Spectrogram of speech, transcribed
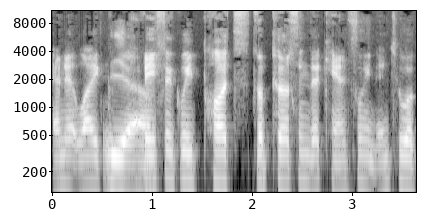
and it like Yeah, basically puts the person they're canceling into a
